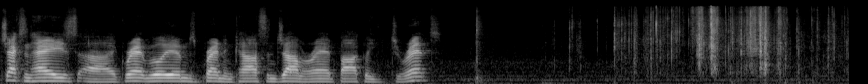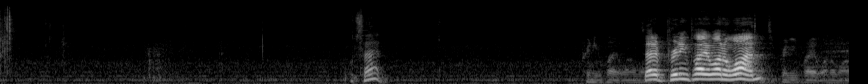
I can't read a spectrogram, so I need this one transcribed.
Jaxson Hayes, uh, Grant Williams, Brandon Carson, John Morant, Barkley Durant. What's that? Printing plate 101. Is that a printing plate 101? That's a printing plate 101.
